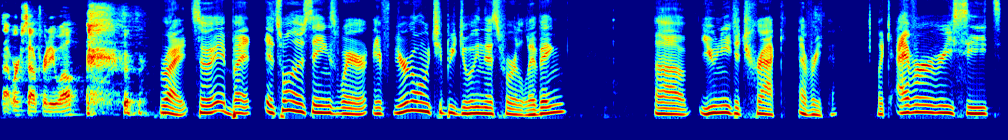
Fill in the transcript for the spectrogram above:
That works out pretty well. Right. So, it, but it's one of those things where if you're going to be doing this for a living, uh, you need to track everything, like every receipt,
